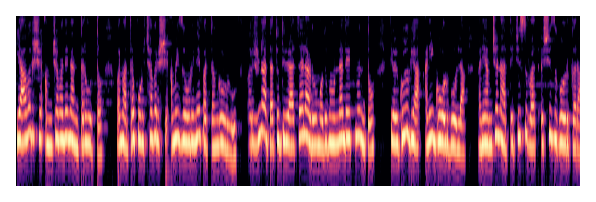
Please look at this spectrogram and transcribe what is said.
की यावर्षी आमच्यामध्ये नंतर होतं. पण मात्र पुढच्या वर्षी आम्ही जोडीने पतंग उडवू. अर्जुन आता तो तिळाचा लाडू मधुभाऊंना देत म्हणतो तिळगुळ घ्या आणि गोड बोला आणि आमच्या नात्याची सुरुवात अशीच गोड करा.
